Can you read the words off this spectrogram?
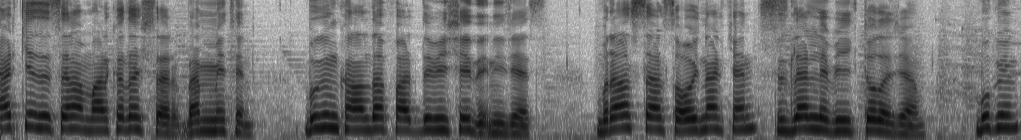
Herkese selam arkadaşlar ben Metin. Bugün kanalda farklı bir şey deneyeceğiz. Brawl Stars'ı oynarken sizlerle birlikte olacağım. Bugün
